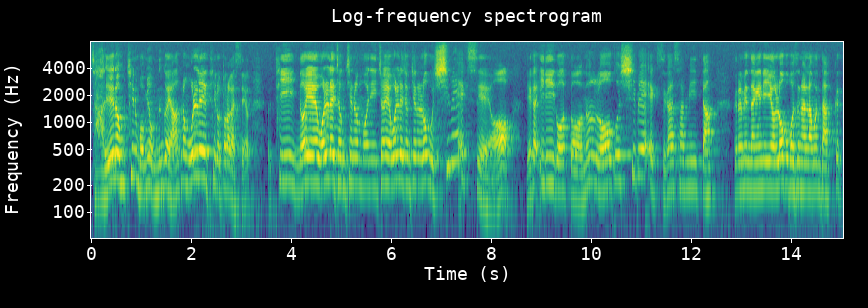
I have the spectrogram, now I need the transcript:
자 얘는 t는 범위 없는 거야. 그럼 원래의 t로 돌아갔어요. t 너의 원래 정체는 뭐니? 저의 원래 정체는 로그 10의 x예요. 얘가 1이고 또는 로그 10의 x가 3이 있다. 그러면 당연히 이 로그 벗어나려면 다 끝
